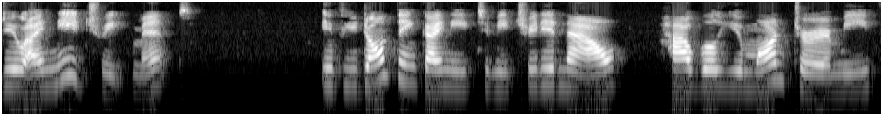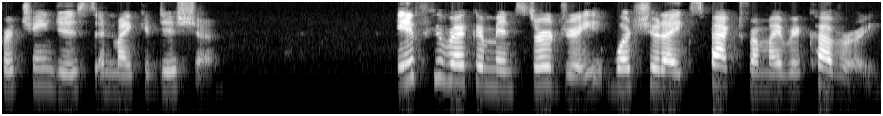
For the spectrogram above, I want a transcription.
Do I need treatment? If you don't think I need to be treated now, how will you monitor me for changes in my condition? If you recommend surgery, what should I expect from my recovery?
